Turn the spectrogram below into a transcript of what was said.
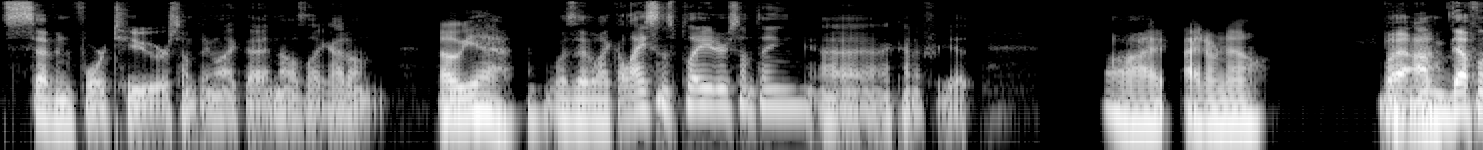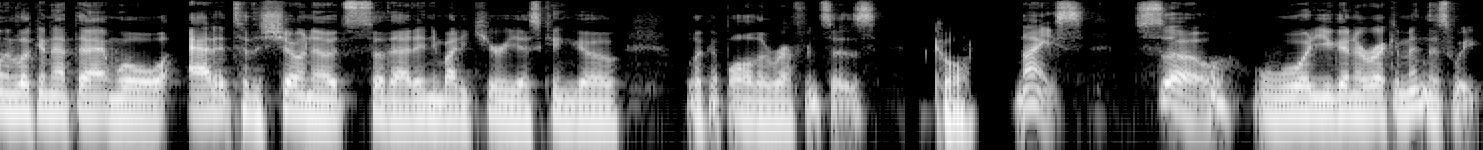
seven four two or something like that. And I was like, I don't. oh yeah. Was it like a license plate or something? Uh, I kind of forget. Oh, I I don't know. But Mhm. I'm definitely looking at that, and we'll add it to the show notes so that anybody curious can go look up all the references. Cool. Nice. So, what are you going to recommend this week?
